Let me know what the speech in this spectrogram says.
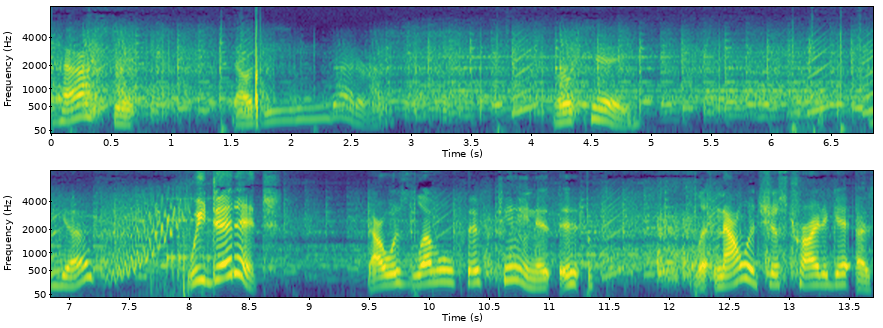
past it, that would be even better. Okay. Yes, we did it! That was level 15. It, it, now let's just try to get as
